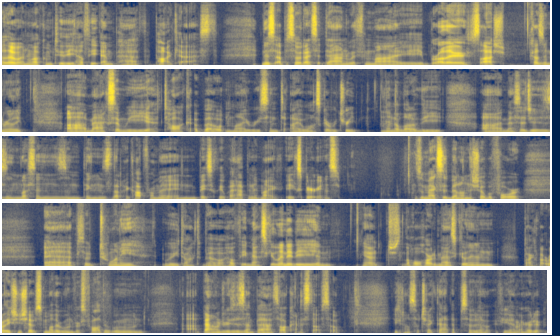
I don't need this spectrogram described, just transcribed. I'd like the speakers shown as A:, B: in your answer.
A: Hello, and welcome to the Healthy Empath podcast. In this episode, I sit down with my brother slash cousin, really, uh, Max, and we talk about my recent ayahuasca retreat and a lot of the uh, messages and lessons and things that I got from it, and basically what happened in my experience. So, Max has been on the show before. Uh, episode 20, we talked about healthy masculinity and you know, just the wholehearted masculine talked about relationships, mother wound versus father wound, uh, boundaries as empaths, all kind of stuff. So you can also check that episode out if you haven't heard it.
